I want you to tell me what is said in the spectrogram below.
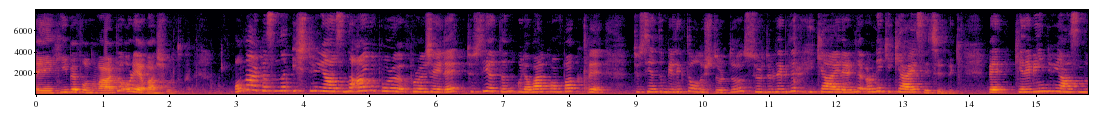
e, hibe fonu vardı, oraya başvurduk. Onun arkasından iş dünyasında aynı pro- projeyle TÜSİAD'ın Global Compact ve TÜSİAD'ın birlikte oluşturduğu sürdürülebilir hikayelerinde örnek hikaye seçildik. ve Kelebeğin Dünyası'nda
